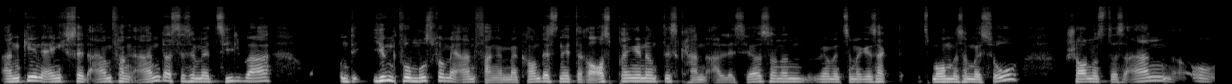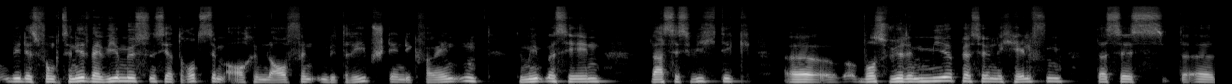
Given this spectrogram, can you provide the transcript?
angehen, eigentlich seit Anfang an, dass es einmal Ziel war. Und irgendwo muss man mal anfangen. Man kann das nicht rausbringen und das kann alles, ja, sondern wir haben jetzt einmal gesagt, jetzt machen wir es einmal so, schauen uns das an, wie das funktioniert, weil wir müssen es ja trotzdem auch im laufenden Betrieb ständig verwenden, damit wir sehen, was ist wichtig, äh, was würde mir persönlich helfen, dass es, äh,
